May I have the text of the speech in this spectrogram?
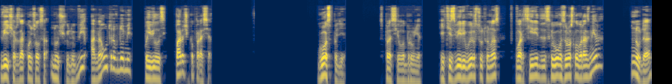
Вечер закончился ночью любви, а на утро в доме появилась парочка поросят. «Господи!» — спросила Бруня. «Эти звери вырастут у нас в квартире до своего взрослого размера?» «Ну да»,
